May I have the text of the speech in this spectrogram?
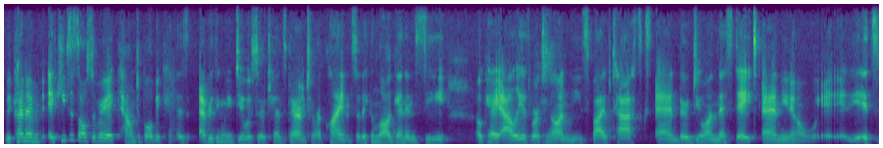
we kind of it keeps us also very accountable because everything we do is sort of transparent to our clients. So they can log in and see okay Aly is working on these five tasks and they're due on this date. And you know it's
